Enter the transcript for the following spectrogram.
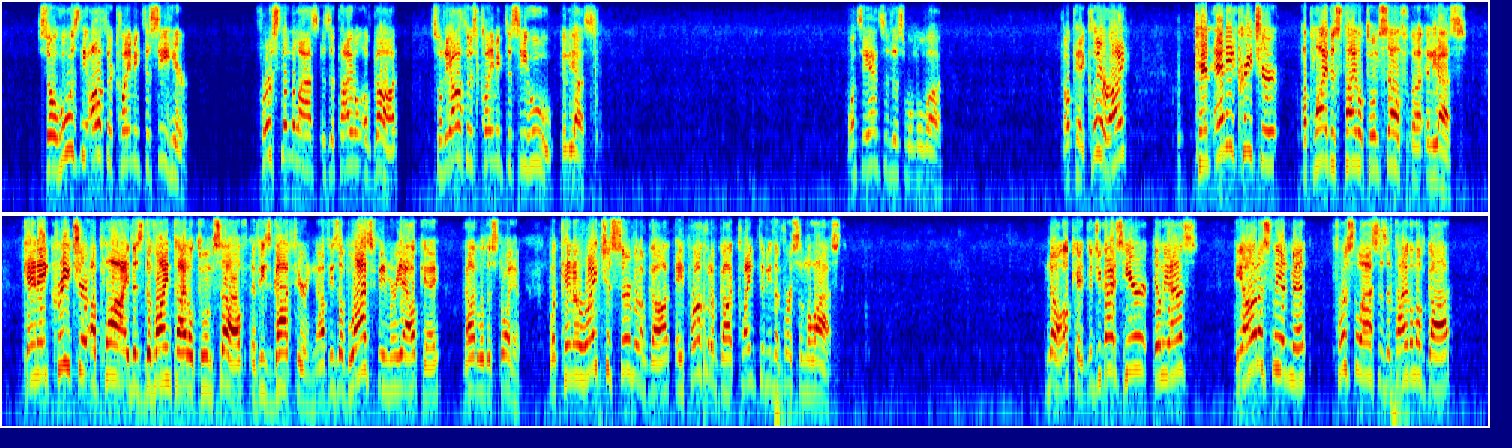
So who is the author claiming to see here? First and the last is the title of God. So the author is claiming to see who, Ilyas? Once he answers this, we'll move on. Okay, clear, right? Can any creature apply this title to himself, uh, Elias? Can a creature apply this divine title to himself if he's God-fearing? Now, if he's a blasphemer, yeah, okay, God will destroy him. But can a righteous servant of God, a prophet of God, claim to be the first and the last? No, okay, did you guys hear Elias? He honestly admit, first and last is a title of God.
